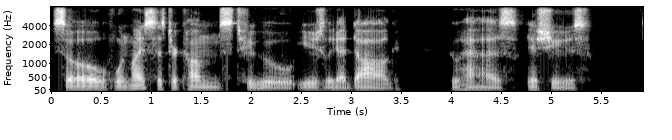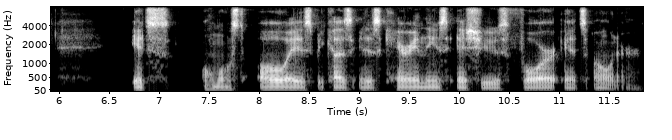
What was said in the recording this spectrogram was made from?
So when my sister comes to usually a dog who has issues, it's almost always because it is carrying these issues for its owner.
